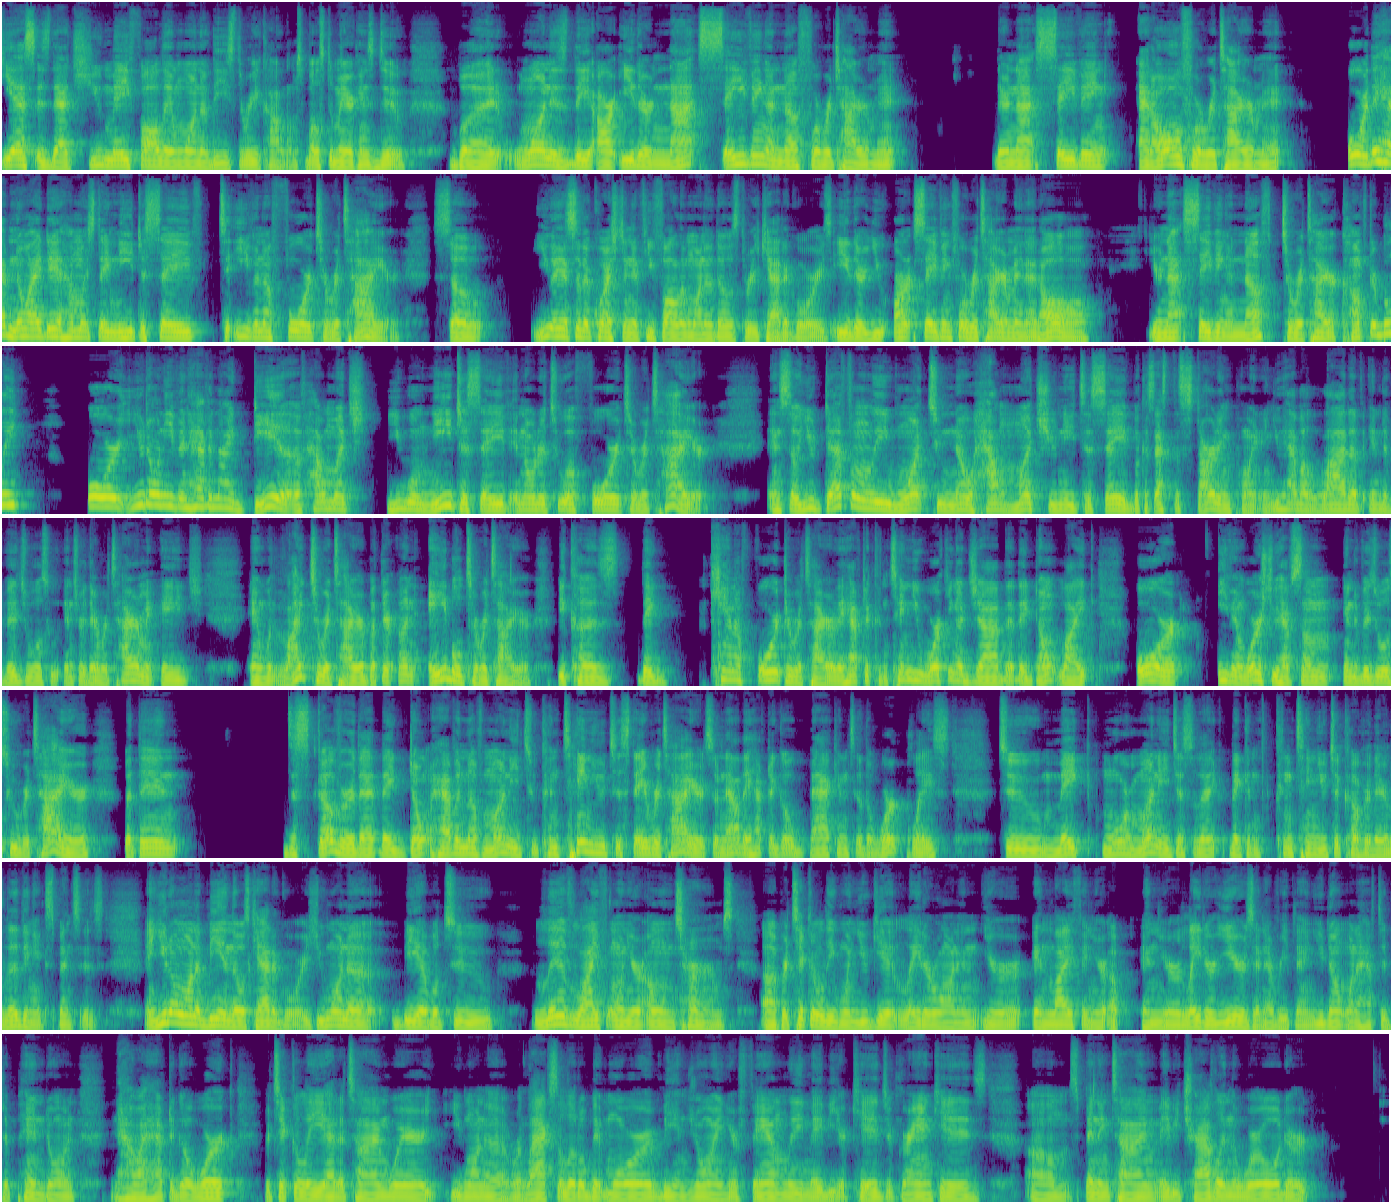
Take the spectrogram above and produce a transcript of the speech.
guess is that you may fall in one of these three columns. Most Americans do. But one is they are either not saving enough for retirement, they're not saving at all for retirement, or they have no idea how much they need to save to even afford to retire. So you answer the question if you fall in one of those three categories. Either you aren't saving for retirement at all, you're not saving enough to retire comfortably, or you don't even have an idea of how much you will need to save in order to afford to retire. And so you definitely want to know how much you need to save because that's the starting point. And you have a lot of individuals who enter their retirement age and would like to retire, but they're unable to retire because they can't afford to retire. They have to continue working a job that they don't like, or even worse, you have some individuals who retire, but then discover that they don't have enough money to continue to stay retired. So now they have to go back into the workplace to make more money just so that they can continue to cover their living expenses. And you don't want to be in those categories. You want to be able to live life on your own terms, uh, particularly when you get later on in your in life and your up in your later years and everything. You don't want to have to depend on now I have to go work particularly at a time where you want to relax a little bit more, be enjoying your family, maybe your kids or grandkids, um, spending time, maybe traveling the world or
